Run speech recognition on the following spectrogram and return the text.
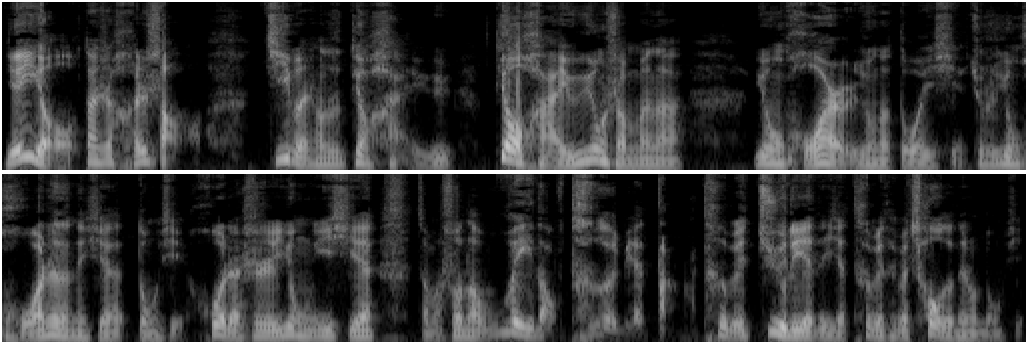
也有，但是很少，基本上都是钓海鱼。钓海鱼用什么呢？用活饵用的多一些，就是用活着的那些东西，或者是用一些怎么说呢，味道特别大、特别剧烈的一些、特别特别臭的那种东西。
